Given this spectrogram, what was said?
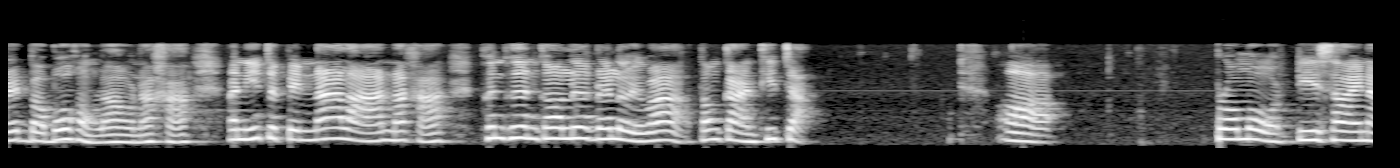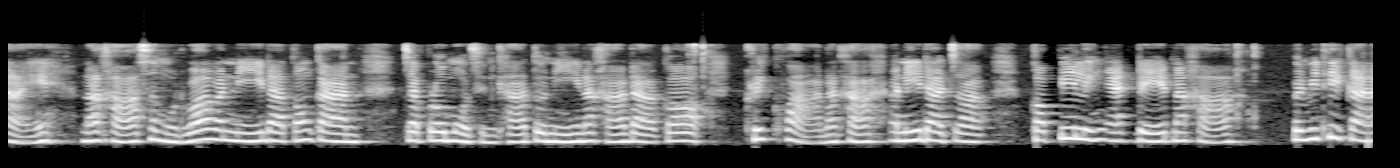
Redbubble ของเรานะคะ อันนี้จะเป็นหน้าร้านนะคะ เพื่อนๆก็เลือกได้เลยว่าต้องการที่จะ โปรโมทดีไซน์ไหนนะคะ สมมติว่าวันนี้ดาต้องการจะโปรโมทสินค้าตัวนี้นะคะ ดาก็คลิกขวานะคะ อันนี้ดาจะ copy link address นะคะ เป็นวิธีการ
